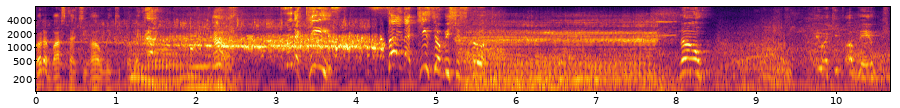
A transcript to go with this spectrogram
Agora basta ativar o equipamento. Sai daqui! Sai daqui, seu bicho escroto! Não! Meu equipamento.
